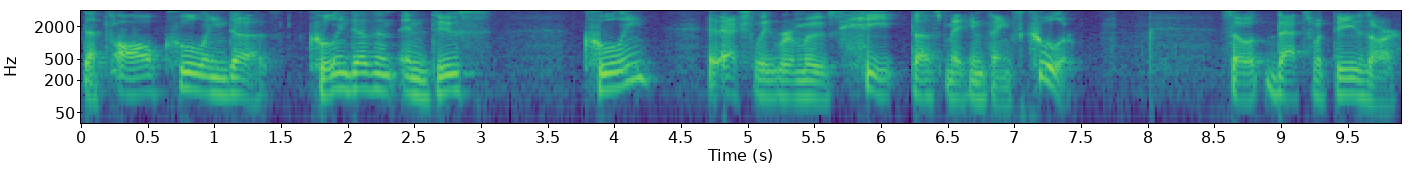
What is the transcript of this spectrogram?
That's all cooling does. Cooling doesn't induce cooling, it actually removes heat, thus making things cooler. So that's what these are.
